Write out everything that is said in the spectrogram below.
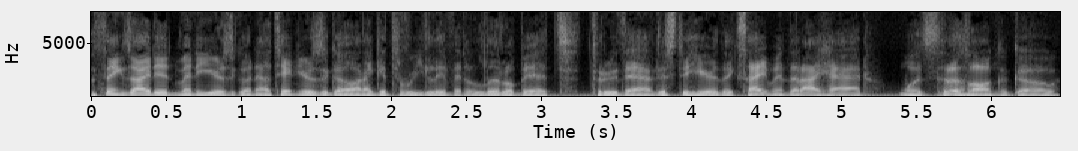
the things I did many years ago now, 10 years ago, and I get to relive it a little bit through them just to hear the excitement that I had was long ago.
